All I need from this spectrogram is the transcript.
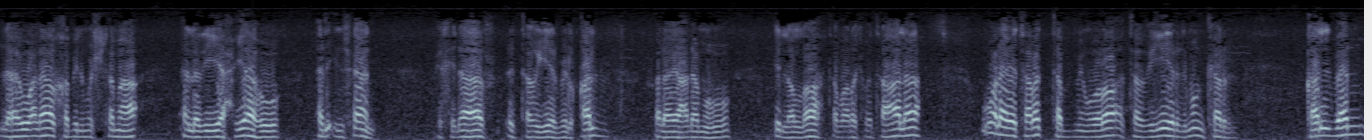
له علاقة بالمجتمع الذي يحياه الإنسان. بخلاف التغيير بالقلب فلا يعلمه إلا الله تبارك وتعالى ولا يترتب من وراء تغيير المنكر قلبا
